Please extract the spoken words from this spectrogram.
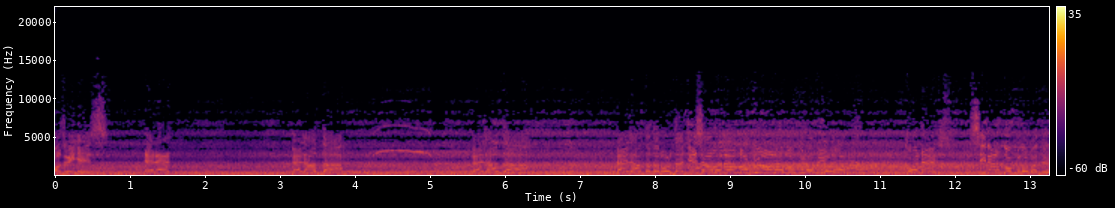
Rodriguez. Eren. Belhanda. Belhanda. Belhanda'dan orta ceza alanı dokun ona dokunamıyor. Korner. Sinan dokunamadı.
